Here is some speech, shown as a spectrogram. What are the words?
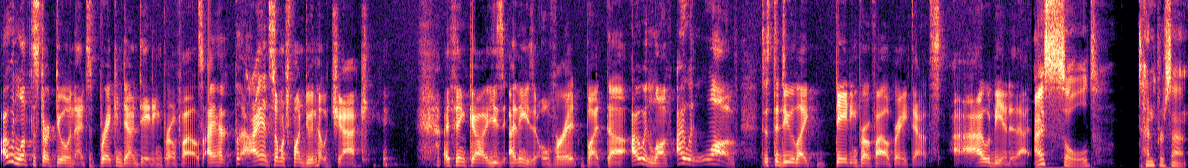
I would love to start doing that, just breaking down dating profiles. I had I had so much fun doing that with Jack. I think uh, he's I think he's over it, but uh, I would love I would love just to do like dating profile breakdowns. I, I would be into that. I sold ten percent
